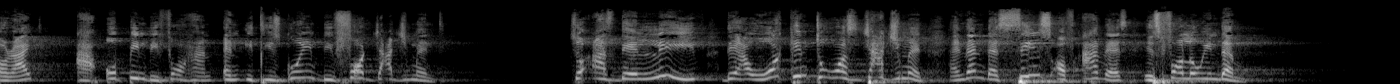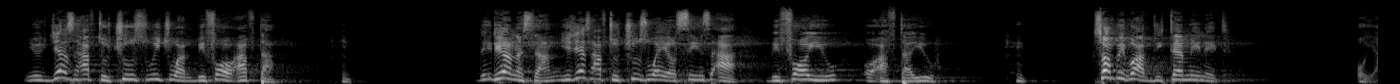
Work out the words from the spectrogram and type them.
all right, are open beforehand, and it is going before judgment. So, as they leave, they are walking towards judgment, and then the sins of others is following them. You just have to choose which one before or after. Do you understand? You just have to choose where your sins are before you or after you. Some people have determined it. Oh, yeah.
